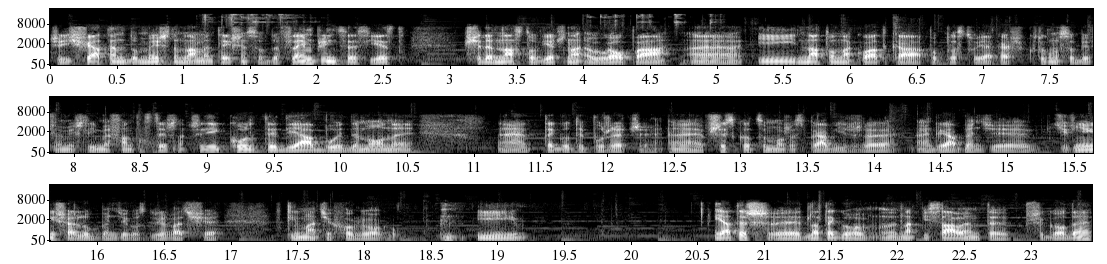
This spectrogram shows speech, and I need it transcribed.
czyli światem domyślnym Lamentations of the Flame Princess jest XVII-wieczna Europa e, i na to nakładka po prostu jakaś, którą sobie wymyślimy, fantastyczna, czyli kulty, diabły, demony, E, tego typu rzeczy. E, wszystko, co może sprawić, że gra będzie dziwniejsza lub będzie rozgrywać się w klimacie horroru. I ja też dlatego napisałem tę przygodę,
